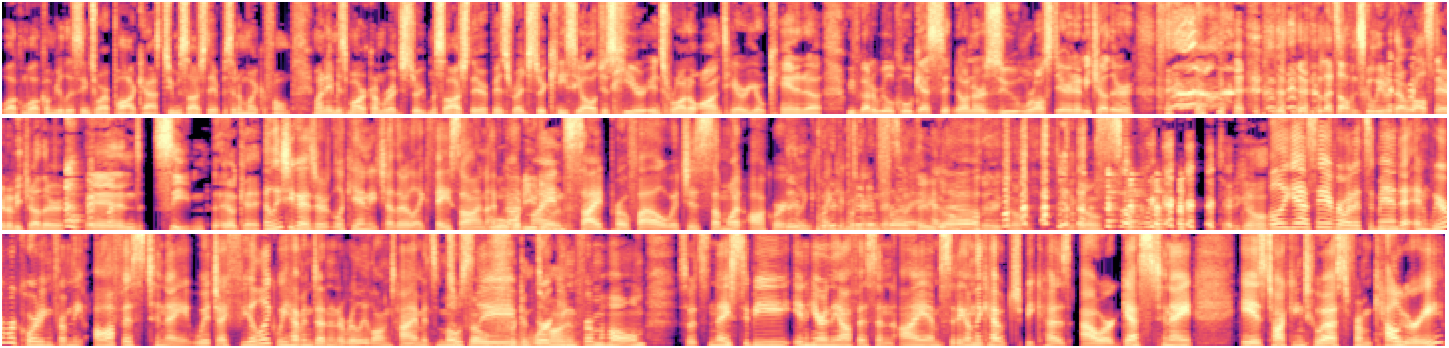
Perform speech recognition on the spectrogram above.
Welcome, welcome. You're listening to our podcast, Two Massage Therapists and a Microphone. My name is Mark. I'm a registered massage therapist, registered kinesiologist here in Toronto, Ontario, Canada. We've got a real cool guest sitting on our Zoom. We're all staring at each other. That's all. I'm just going to leave it at that. We're all staring at each other and scene. Okay. At least you guys are looking at each other like face on. I've Well, got what are you mine doing? side profile, which is somewhat awkward. Then like put I it, put it in this front. way. There you Hello. go. There you go. There you go. so weird. There you go. Well, yes. Hey, everyone. It's Amanda, and we're recording from the office tonight, which I feel like we haven't done in a really long time. It's mostly working time. from home. So it's nice to be in here in the office, and I am sitting on the couch because our guest tonight is talking to us from Calgary.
